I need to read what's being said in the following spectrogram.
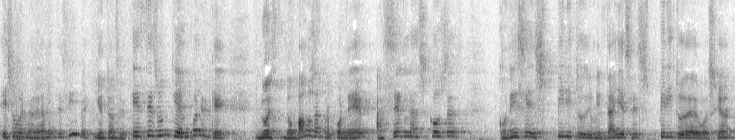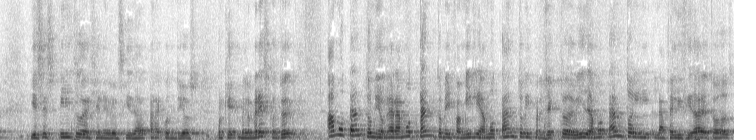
eso verdaderamente sirve. Y entonces, este es un tiempo en el que nos, nos vamos a proponer hacer las cosas con ese espíritu de humildad y ese espíritu de devoción y ese espíritu de generosidad para con Dios, porque me lo merezco. Entonces, amo tanto mi hogar, amo tanto mi familia, amo tanto mi proyecto de vida, amo tanto la felicidad de todos,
